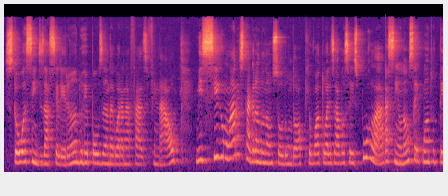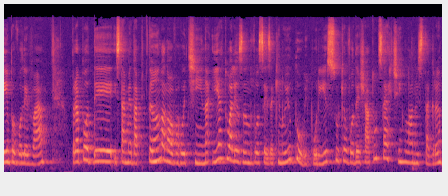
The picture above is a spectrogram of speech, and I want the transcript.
Estou assim desacelerando, repousando agora na fase final. Me sigam lá no Instagram do Não Sou Dondoc, que eu vou atualizar vocês por lá. Assim, eu não sei quanto tempo eu vou levar para poder estar me adaptando à nova rotina e atualizando vocês aqui no YouTube. Por isso que eu vou deixar tudo certinho lá no Instagram.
